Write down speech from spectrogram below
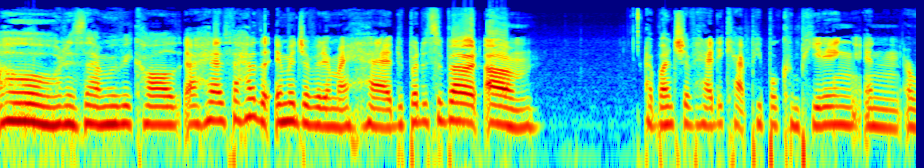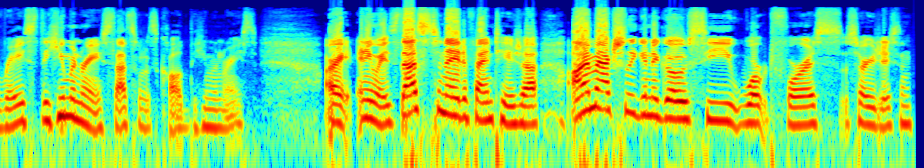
oh, what is that movie called? I have I have the image of it in my head, but it's about um a bunch of handicapped people competing in a race, the human race. That's what it's called, the human race. All right. Anyways, that's tonight at Fantasia. I'm actually going to go see Warped Forest. Sorry, Jason,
